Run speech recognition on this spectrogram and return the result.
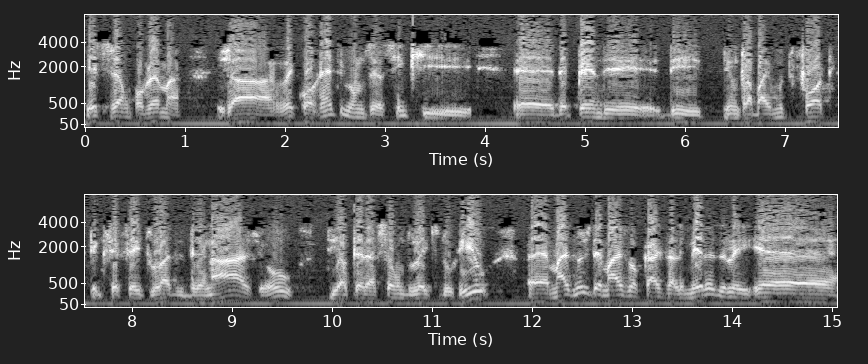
esse é um problema já recorrente, vamos dizer assim, que é, depende de, de, um trabalho muito forte que tem que ser feito lá de drenagem ou de alteração do leito do rio, é, mas nos demais locais da Limeira é,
